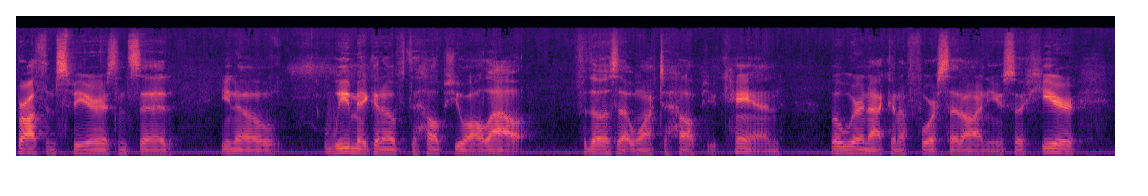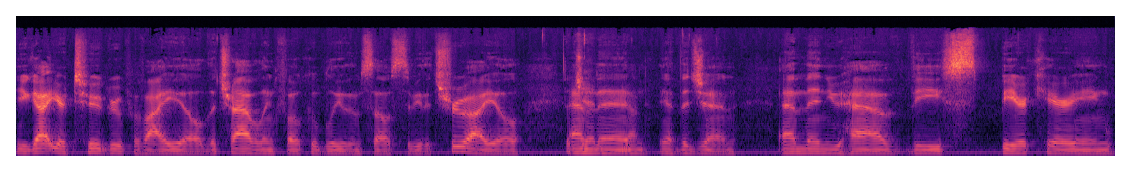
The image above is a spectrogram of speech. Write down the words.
brought them spears and said, you know, we make an oath to help you all out. For those that want to help, you can, but we're not going to force that on you. So here, you got your two group of Aiel, the traveling folk who believe themselves to be the true Aiel, The and Jinn, then yeah. the Jinn, and then you have the spear carrying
